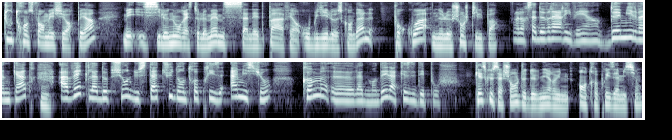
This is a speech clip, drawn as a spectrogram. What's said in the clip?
tout transformer chez Orpea, mais si le nom reste le même, ça n'aide pas à faire oublier le scandale. Pourquoi ne le change-t-il pas? Alors ça devrait arriver en hein, 2024 hmm. avec l'adoption du statut d'entreprise à mission, comme euh, l'a demandé la Caisse des dépôts. Qu'est-ce que ça change de devenir une entreprise à mission?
